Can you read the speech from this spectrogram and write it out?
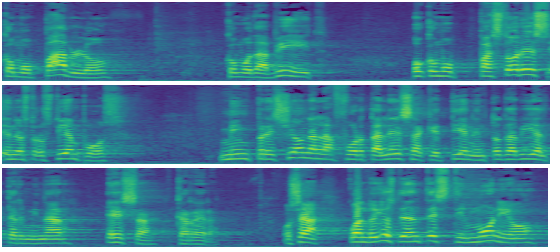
como Pablo, como David o como pastores en nuestros tiempos, me impresiona la fortaleza que tienen todavía al terminar esa carrera. O sea, cuando ellos te dan testimonio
